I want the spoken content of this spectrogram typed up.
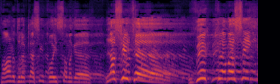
පානදුර ක්ලාසික් බොයිස් සමග ලසිත වික්‍රමසිංහ.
